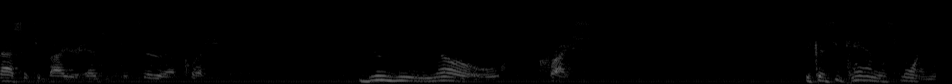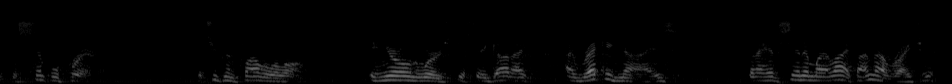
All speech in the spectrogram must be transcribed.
I ask that you bow your heads and consider that question. Do you know Christ? Because you can this morning. It's a simple prayer that you can follow along. In your own words, just say, God, I, I recognize that I have sin in my life. I'm not righteous.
